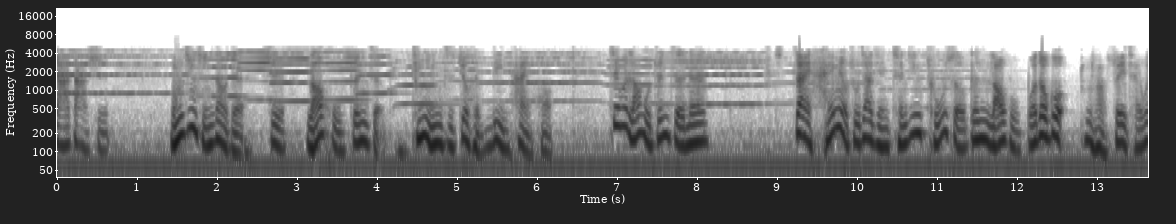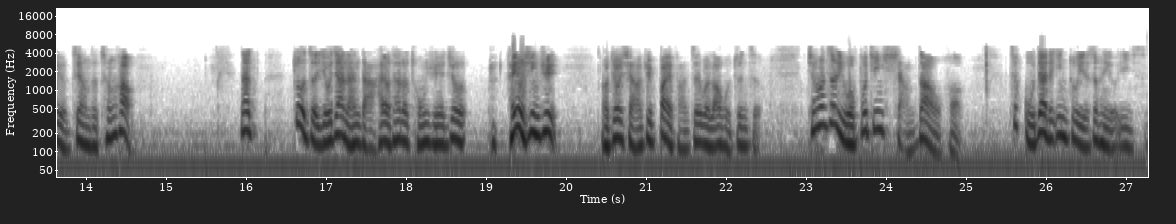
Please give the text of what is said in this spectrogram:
伽大师。我们进行到的是老虎尊者，听名字就很厉害哈。这位老虎尊者呢，在还没有出家前，曾经徒手跟老虎搏斗过，哈，所以才会有这样的称号。那作者尤加南达还有他的同学就很有兴趣，我就想要去拜访这位老虎尊者。讲到这里，我不禁想到哈，这古代的印度也是很有意思，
